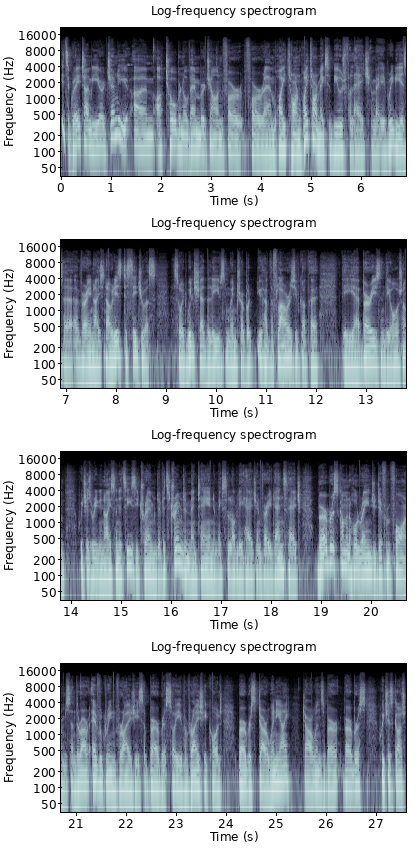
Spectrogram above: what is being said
It's a great time of year. Generally, um, October, November, John, for for um, whitethorn. Whitethorn makes a beautiful hedge. It really is a, a very nice. Now it is deciduous, so it will shed the leaves in winter. But you have the flowers. You've got the the uh, berries in the autumn, which is really nice, and it's easy trimmed. If it's trimmed and maintained, it makes a lovely hedge and very dense hedge. Berberis come in a whole range of different forms, and there are evergreen varieties of Berberis. So you have a variety called Berberis darwinii, Darwin's ber- Berberis, which has got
